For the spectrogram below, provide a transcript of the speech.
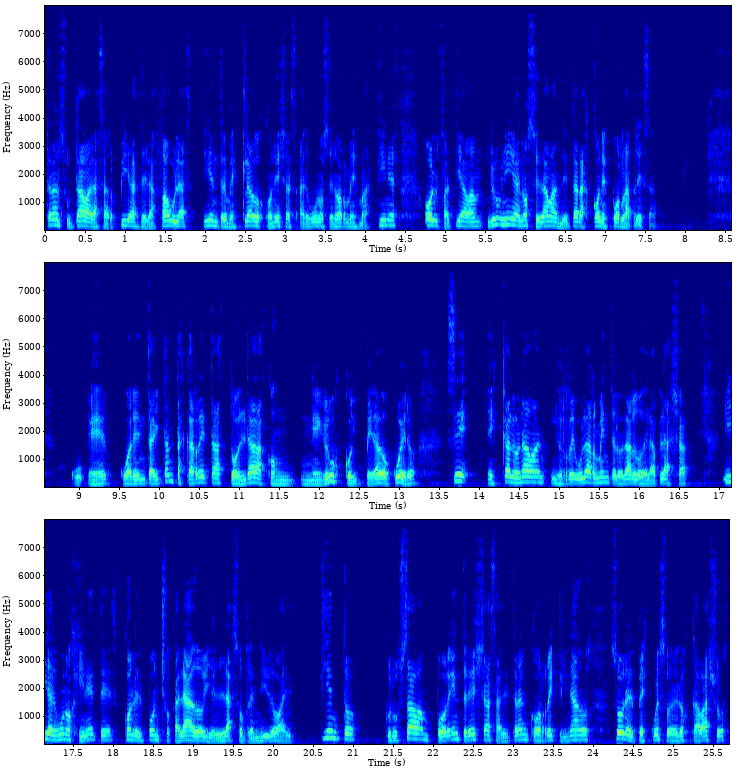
transutaba las arpías de las faulas y entremezclados con ellas algunos enormes mastines, olfateaban, gruñían o se daban de tarascones por la presa. Eh, cuarenta y tantas carretas, toldadas con negruzco y pelado cuero, se escalonaban irregularmente a lo largo de la playa, y algunos jinetes, con el poncho calado y el lazo prendido al tiento, cruzaban por entre ellas al tranco reclinados sobre el pescuezo de los caballos,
